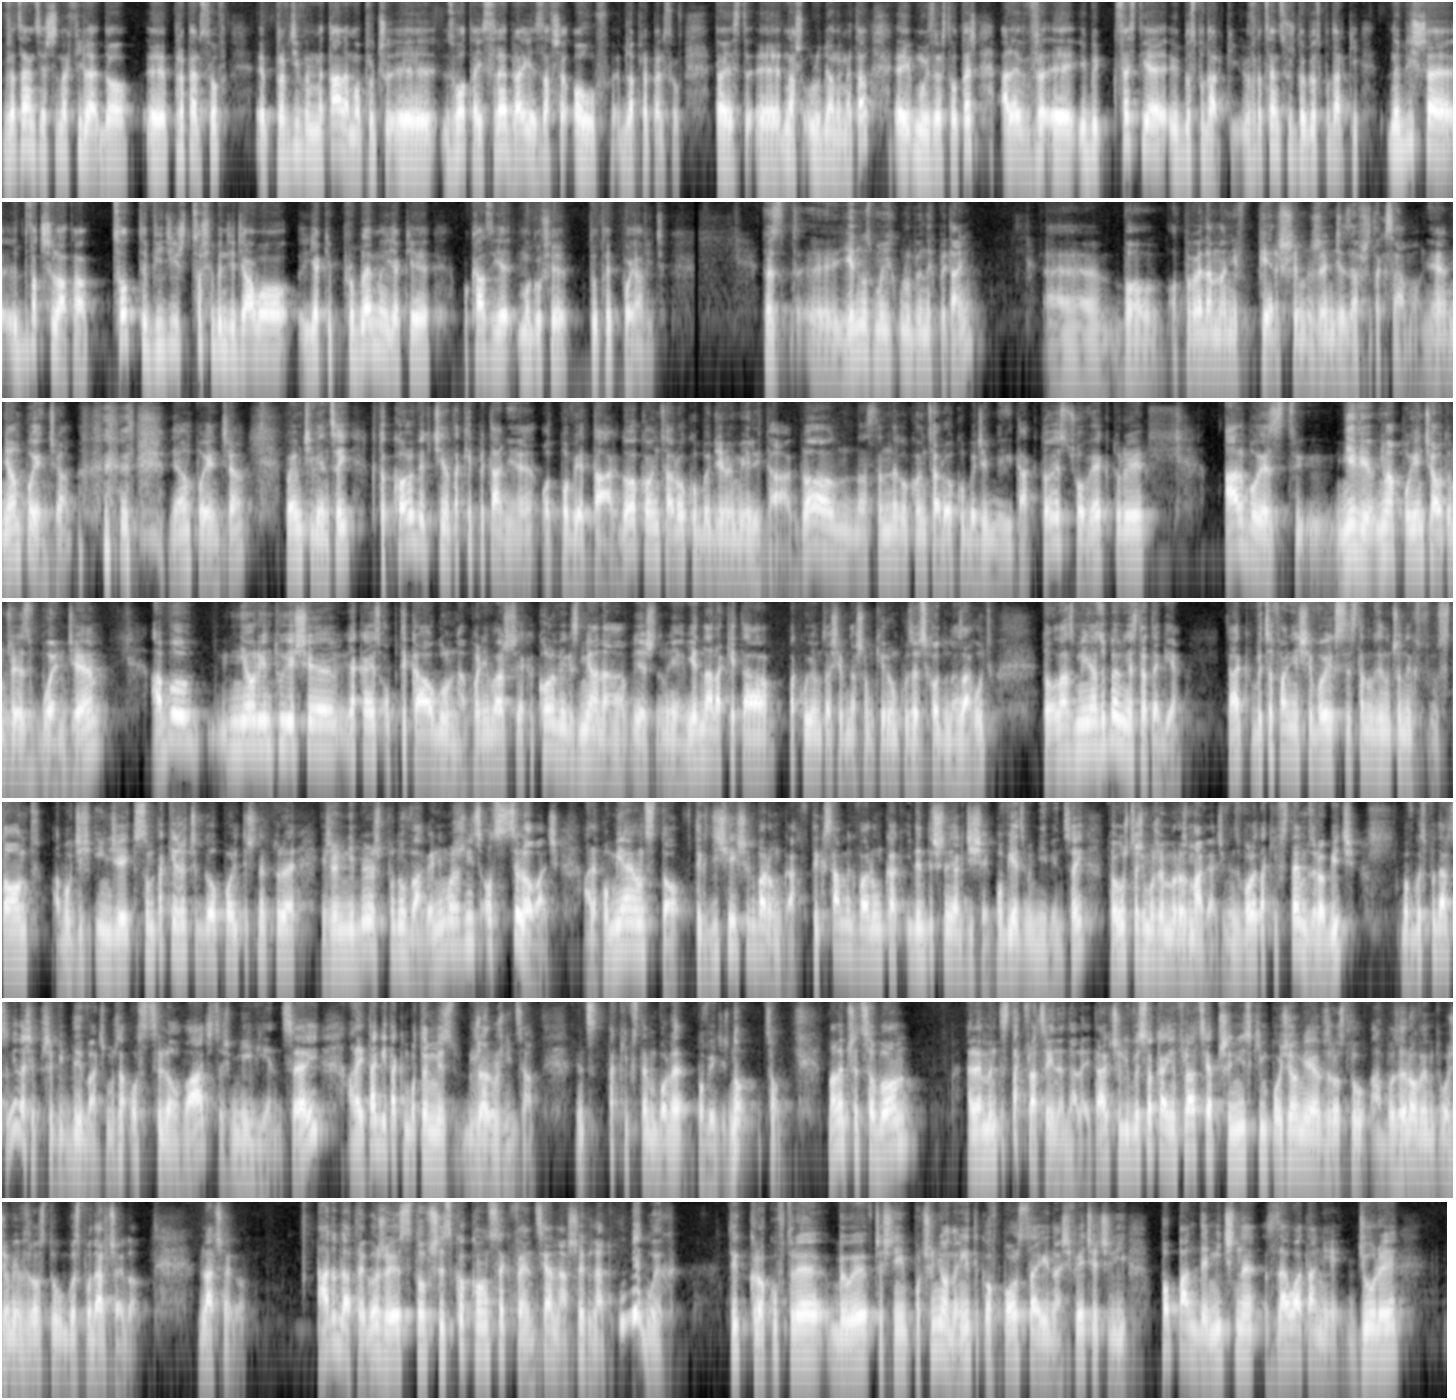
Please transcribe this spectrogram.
Wracając jeszcze na chwilę do y, prepersów, y, prawdziwym metalem oprócz y, złota i srebra jest zawsze ołów dla prepersów. To jest nasz ulubiony metal, mój zresztą też, ale jakby kwestie gospodarki, wracając już do gospodarki, najbliższe 2-3 lata, co Ty widzisz, co się będzie działo, jakie problemy, jakie okazje mogą się tutaj pojawić? To jest jedno z moich ulubionych pytań bo odpowiadam na nie w pierwszym rzędzie zawsze tak samo. Nie, nie mam pojęcia. nie mam pojęcia. Powiem Ci więcej, ktokolwiek Ci na takie pytanie odpowie tak, do końca roku będziemy mieli tak, do następnego końca roku będziemy mieli tak. To jest człowiek, który albo jest, nie wie, nie ma pojęcia o tym, że jest w błędzie, albo nie orientuje się, jaka jest optyka ogólna, ponieważ jakakolwiek zmiana, wiesz, no nie, jedna rakieta pakująca się w naszym kierunku ze wschodu na zachód, to ona zmienia zupełnie strategię. Tak? Wycofanie się wojsk ze Stanów Zjednoczonych stąd albo gdzieś indziej, to są takie rzeczy geopolityczne, które jeżeli nie bierzesz pod uwagę, nie możesz nic oscylować. Ale pomijając to, w tych dzisiejszych warunkach, w tych samych warunkach identycznych jak dzisiaj, powiedzmy mniej więcej, to już coś możemy rozmawiać. Więc wolę taki wstęp zrobić, bo w gospodarce nie da się przewidywać. Można oscylować, coś mniej więcej, ale i tak i tak potem jest duża różnica. Więc taki wstęp wolę powiedzieć. No co? Mamy przed sobą elementy stagflacyjne dalej, tak? czyli wysoka inflacja przy niskim poziomie wzrostu albo zerowym poziomie wzrostu gospodarczego. Dlaczego? A to dlatego, że jest to wszystko konsekwencja naszych lat ubiegłych. Tych kroków, które były wcześniej poczynione, nie tylko w Polsce, ale i na świecie, czyli popandemiczne załatanie dziury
